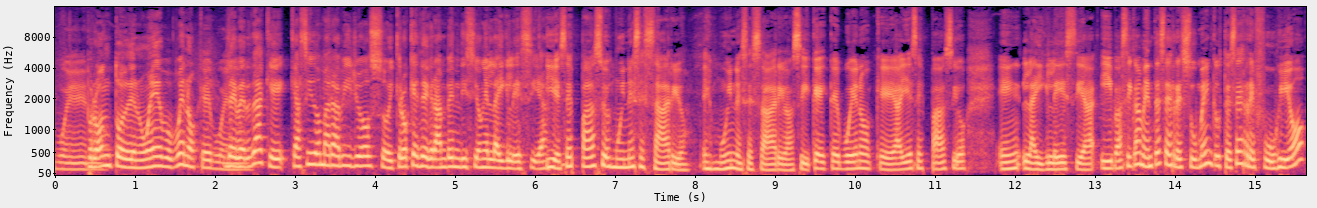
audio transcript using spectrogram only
bueno. pronto de nuevo. Bueno, de verdad que, que ha sido maravilloso y creo que es de gran bendición en la iglesia. Y ese espacio es muy necesario, es muy necesario. Así que qué bueno que hay ese espacio en la iglesia. Y básicamente se resume en que usted se refugió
